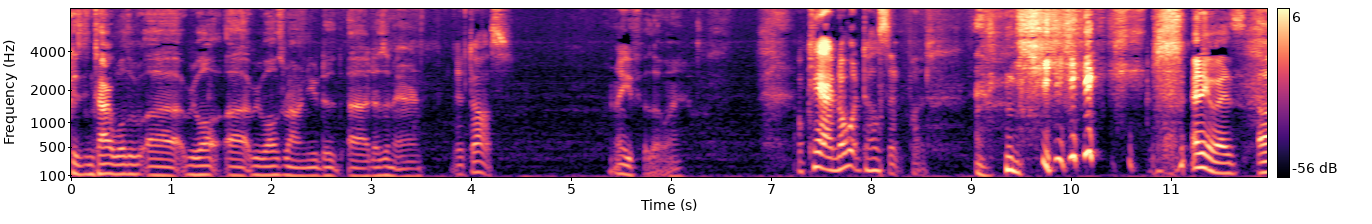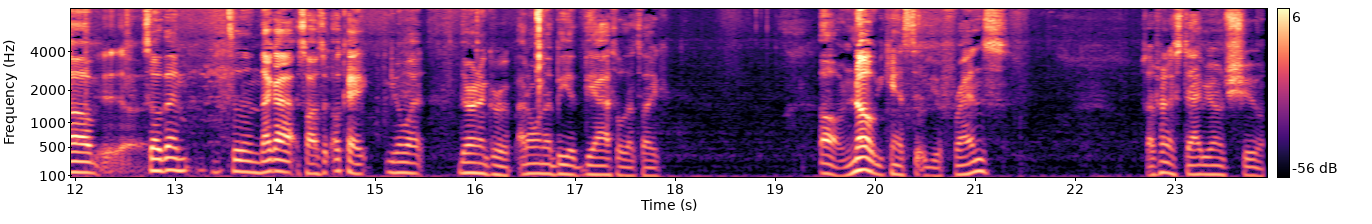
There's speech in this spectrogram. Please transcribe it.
because the entire world uh, revol- uh, revolves around you, do- uh, doesn't it, Aaron? it does. I know you feel that way. Okay, I know it doesn't, but Anyways, um, so then, so then that guy. So I was like, okay, you know what? They're in a group. I don't want to be the asshole that's like, oh no, you can't sit with your friends. Stop trying to stab your own shoe.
